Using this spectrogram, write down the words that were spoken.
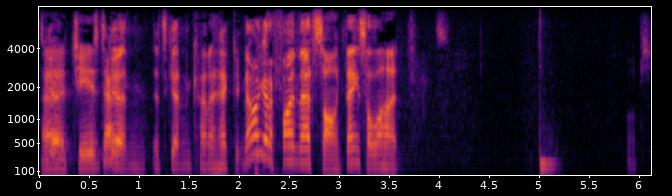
Uh, get- cheers, It's Dad. getting, it's getting kind of hectic. Now I got to find that song. Thanks a lot. Whoops.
